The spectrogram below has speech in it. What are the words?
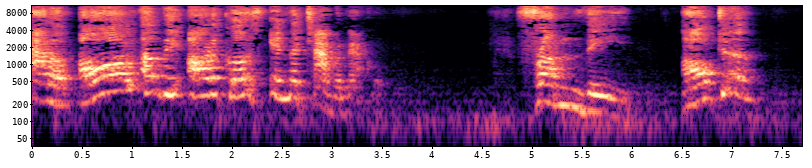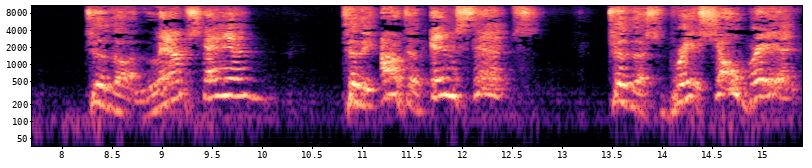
Out of all of the articles in the tabernacle, from the altar to the lampstand, to the altar of incense, to the bread, showbread,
